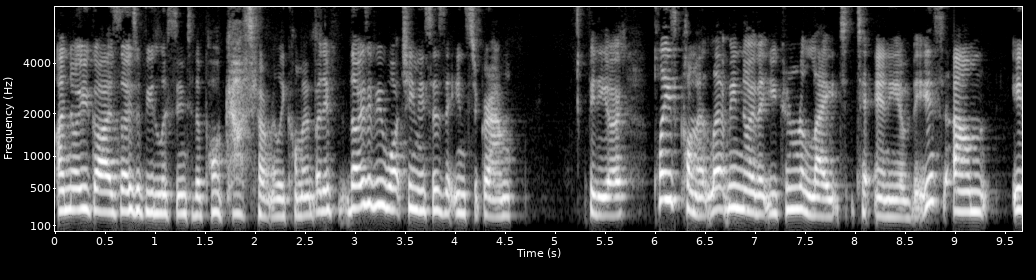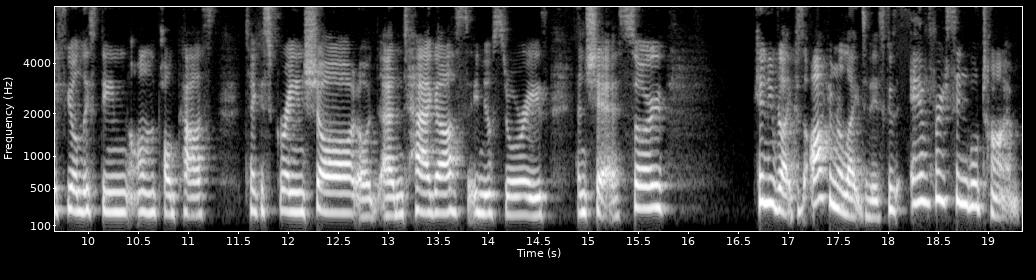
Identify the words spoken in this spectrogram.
I know you guys, those of you listening to the podcast can't really comment, but if those of you watching this as the Instagram video, please comment. Let me know that you can relate to any of this. Um, if you're listening on the podcast, take a screenshot or and tag us in your stories and share. So, can you relate? Because I can relate to this because every single time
